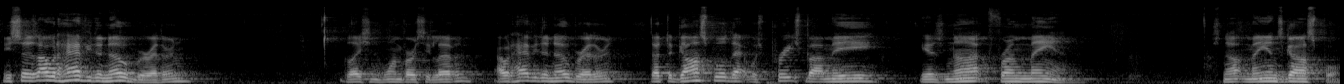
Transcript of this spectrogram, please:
He says, I would have you to know, brethren, Galatians 1, verse 11, I would have you to know, brethren, that the gospel that was preached by me is not from man. It's not man's gospel.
